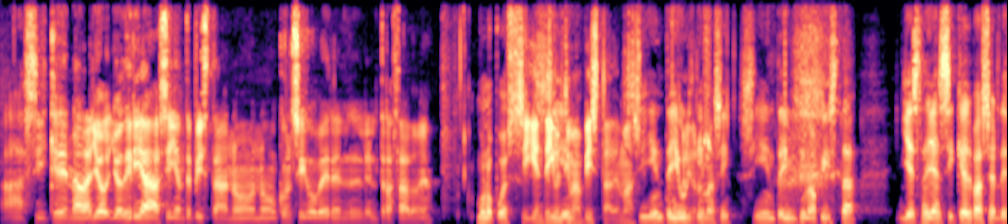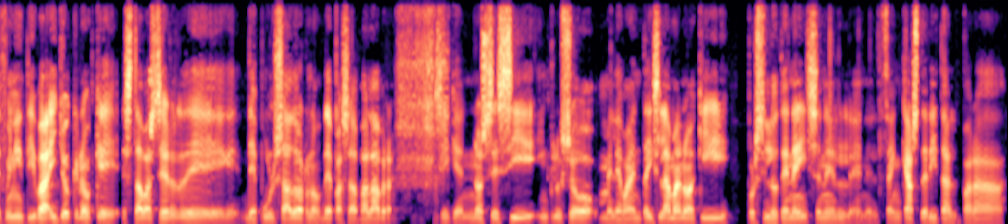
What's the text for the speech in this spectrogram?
Así que nada, yo, yo diría siguiente pista, no, no consigo ver el, el trazado, ¿eh? Bueno, pues. Siguiente y última pista, además. Siguiente y última, sí. Siguiente y última pista. Y esta ya sí que va a ser definitiva y yo creo que esta va a ser de, de pulsador, ¿no? De pasapalabra. Así que no sé si incluso me levantáis la mano aquí por si lo tenéis en el, en el Zencaster y tal para,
